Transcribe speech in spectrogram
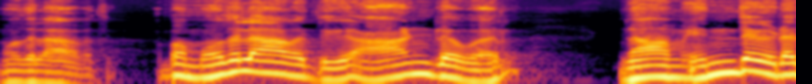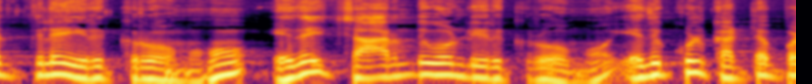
مدلا اب مدلوت آڈر نام تے کروم یہ سارے کو کٹ پہ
